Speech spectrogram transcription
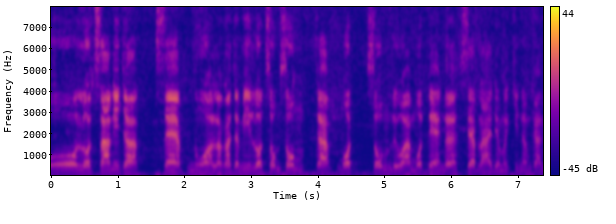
โอ้รสชาตินี่จะแซบนัวแล้วก็จะมีรสส้มๆ จากมดส้มหรือว่ามดแดงเด้อแซบหลายเดี๋ยวมากินนำกัน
